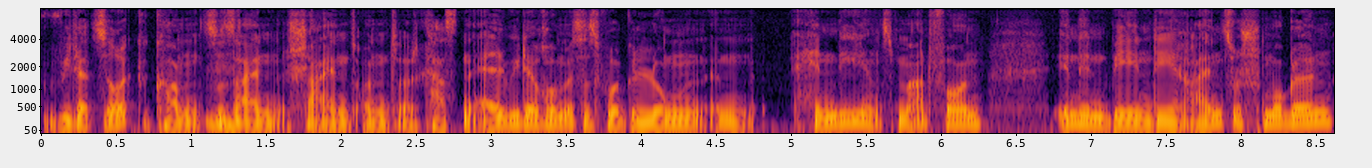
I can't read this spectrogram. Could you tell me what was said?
wieder zurückgekommen zu mhm. sein scheint. Und äh, Carsten L. wiederum ist es wohl gelungen, ein Handy, ein Smartphone in den BND reinzuschmuggeln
